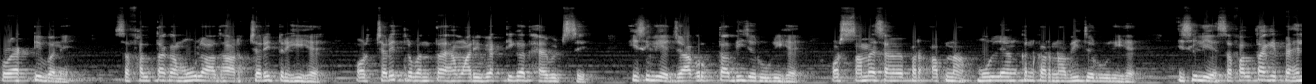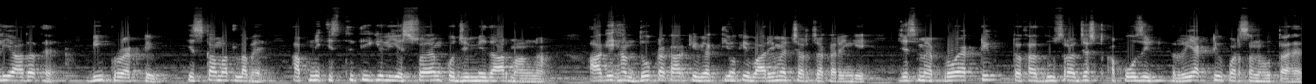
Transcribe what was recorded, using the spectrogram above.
proactive बने। सफलता का मूल आधार चरित्र ही है और चरित्र बनता है हमारी व्यक्तिगत हैबिट से। इसलिए जागरूकता भी ज़रूरी है और समय समय पर अपना मूल्यांकन करना भी ज़रूरी है। इसीलिए सफलता की पहली आदत है बी प्रोएक्टिव इसका मतलब है अपनी स्थिति के लिए स्वयं को जिम्मेदार मांगना आगे हम दो प्रकार के व्यक्तियों के बारे में चर्चा करेंगे। जिसमें प्रोएक्टिव तथा दूसरा जस्ट अपोजिट रिएक्टिव पर्सन होता है।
